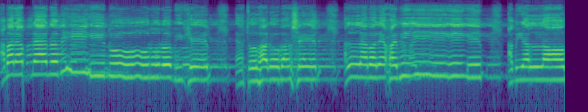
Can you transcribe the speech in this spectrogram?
আমার আপনার নবী নবীকে এত ভালোবাসেন। আল্লাহ বলে আমি আল্লাহ,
